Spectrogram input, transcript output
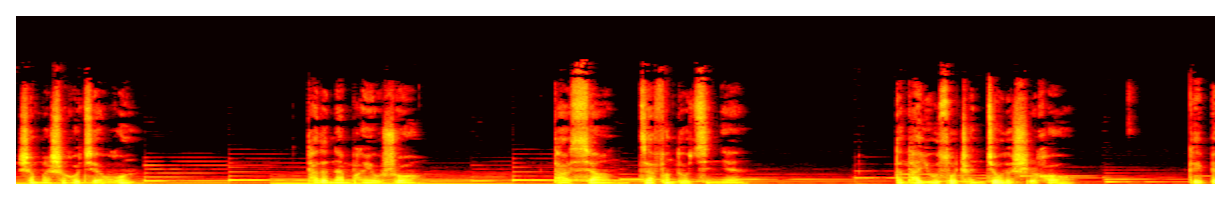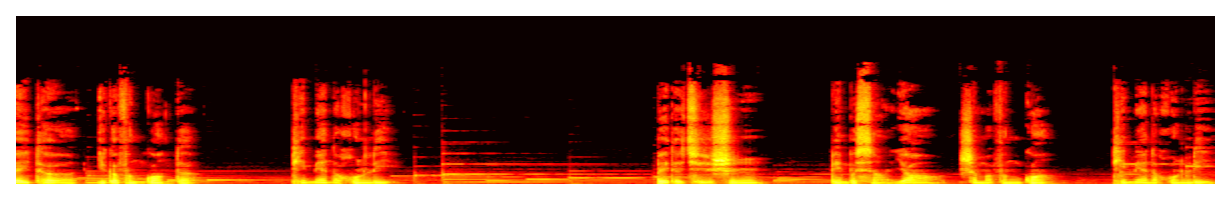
什么时候结婚？她的男朋友说：“他想再奋斗几年，等他有所成就的时候，给贝特一个风光的、体面的婚礼。”贝特其实并不想要什么风光、体面的婚礼，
